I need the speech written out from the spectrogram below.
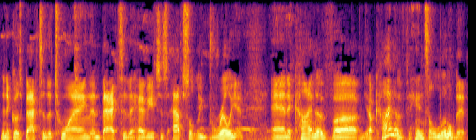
Then it goes back to the twang, then back to the heavy. It's just absolutely brilliant, and it kind of uh, you know kind of hints a little bit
